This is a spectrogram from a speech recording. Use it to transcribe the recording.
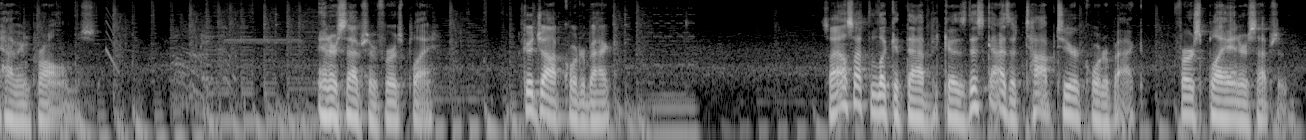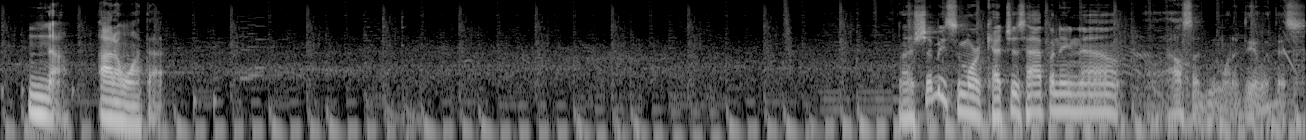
having problems. Interception first play. Good job quarterback. So i also have to look at that because this guy's a top tier quarterback. First play interception. No i don't want that. Now, there should be some more catches happening now I also didn't want to deal with this.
